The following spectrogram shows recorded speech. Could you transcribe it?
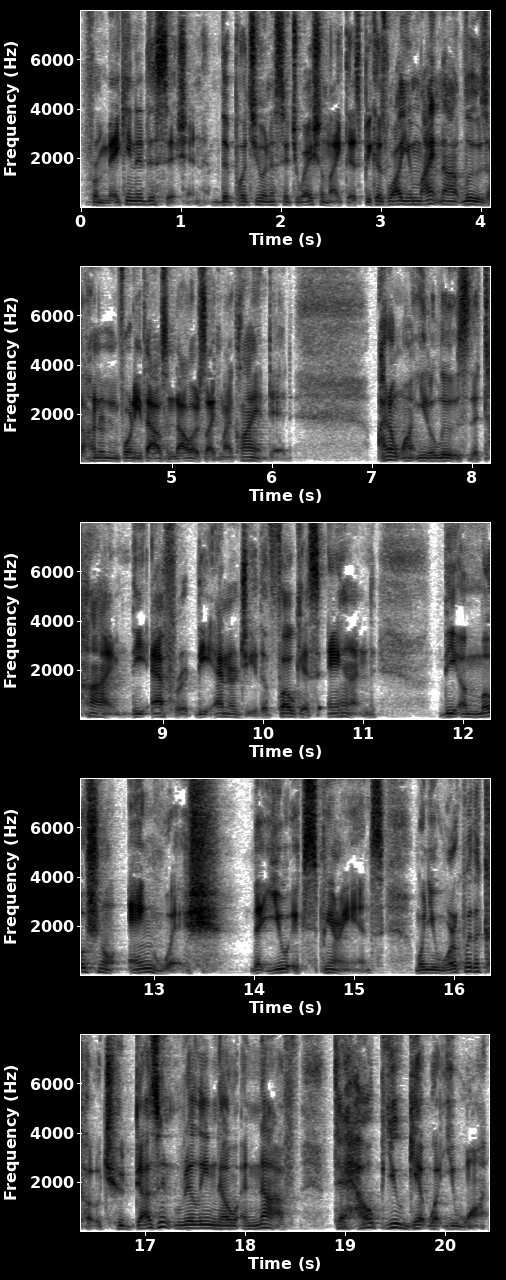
from making a decision that puts you in a situation like this because while you might not lose $140,000 like my client did, I don't want you to lose the time, the effort, the energy, the focus, and the emotional anguish that you experience when you work with a coach who doesn't really know enough to help you get what you want.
